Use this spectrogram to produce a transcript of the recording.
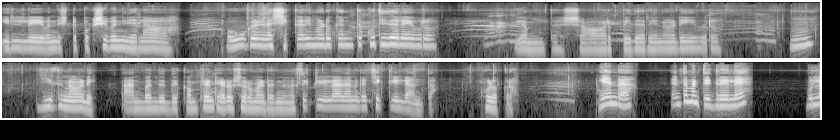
ಇಲ್ಲಿ ಒಂದಿಷ್ಟು ಪಕ್ಷಿ ಬಂದಿದೆಯಲ್ಲ ಅವುಗಳನ್ನ ಶಿಕಾರಿ ಮಾಡೋಕ್ಕಂತ ಕೂತಿದ್ದಾರೆ ಇವರು. ಎಂಥ ಶಾರ್ಪ್ ಇದ್ದಾರೆ ನೋಡಿ ಇವರು. ಹ್ಞೂ ಈಗ ನೋಡಿ, ನಾನು ಬಂದಿದ್ದೆ ಕಂಪ್ಲೇಂಟ್ ಹೇಳೋಕೆ ಶುರು ಮಾಡ್ರಿ ನನಗೆ ಸಿಕ್ಕಲಿಲ್ಲ ನನಗೆ ಸಿಕ್ಕಲಿಲ್ಲ ಅಂತ. ಹುಳುಕ್ರು. ಏನ್ರ? ಎಂತ ಮಾಡ್ತಿದ್ರಿ ಇಲ್ಲೇ? ಬುಲ್ಲ?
